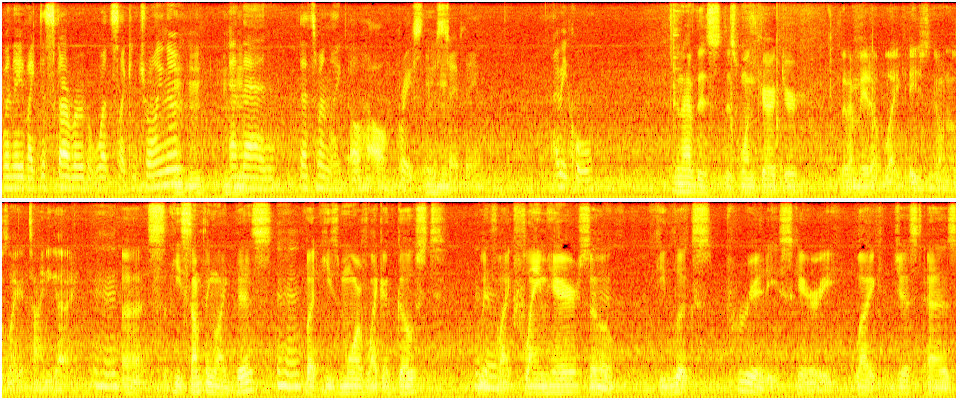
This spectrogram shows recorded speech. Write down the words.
when they've like discovered what's like controlling them, Mhm, mhm. and then that's when like oh hell breaks loose Mhm. type thing. That'd be cool. And I have this this one character that I made up like ages ago and I was like a tiny guy. Mm-hmm. Uh, s- he's something like this, mm-hmm. but he's more of like a ghost with mm-hmm. like flame hair. So he looks pretty scary, like just as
